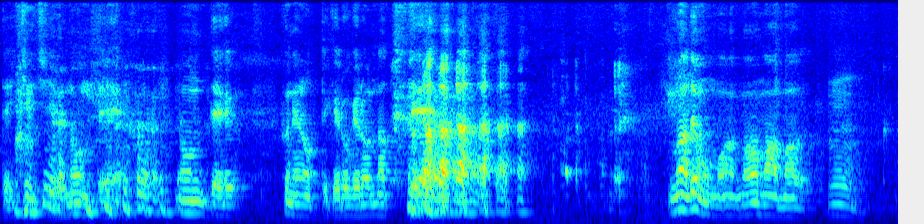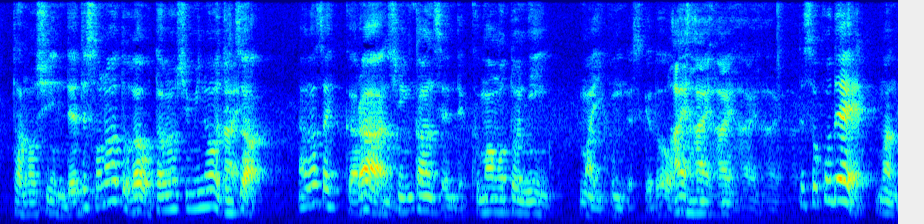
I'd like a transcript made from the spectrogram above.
て一日中飲んで 飲んで船乗ってゲロゲロになって。まあでもまあまあまあまあいうん。楽しんででその後がお楽しみの実は長崎から新幹線で熊本に、まあ、行くんですけど、はいはいはいはいはい。でそこで、ま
